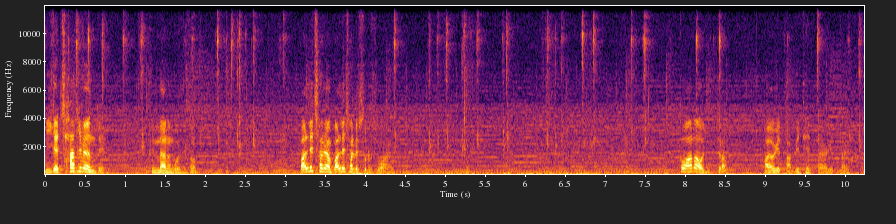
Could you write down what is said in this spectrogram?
이게 찾으면 돼. 빛나는 곳에서. 빨리 찾으면 빨리 찾을수록 좋아요. 또 하나 어디 있더라? 아 여기 있다. 밑에 있다. 여기 있다. 여기 있다.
